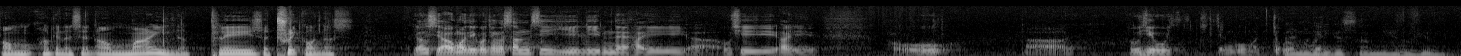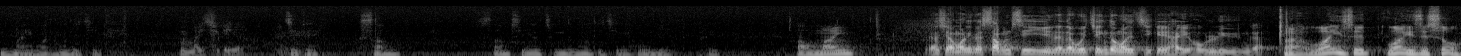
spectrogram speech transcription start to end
our how can I say? Our mind uh, plays a trick on us. 有時候我哋嗰種嘅心思意念呢，係誒、啊好似係好誒，好似會整蠱我哋、捉弄我哋，嘅心要要迷惑我哋自己，唔係自己嘅。自己心心思要整到我哋自己好熱。Our mind 有時候我哋嘅心思意念咧會整到我哋自己係好亂嘅。Uh, why is it? Why is it so?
